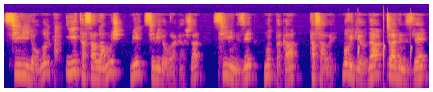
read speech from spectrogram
CV ile olur. İyi tasarlanmış bir CV ile olur arkadaşlar. CV'nizi mutlaka tasarlayın. Bu videoda müsaadenizle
